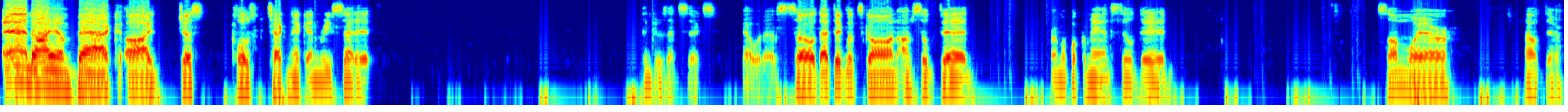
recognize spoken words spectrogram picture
And I am back. Uh, I just closed Technic and reset it. I think it was at 6. Yeah, whatever. So, that Diglett's gone. I'm still dead. Or my Pokemon still dead. Somewhere out there.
